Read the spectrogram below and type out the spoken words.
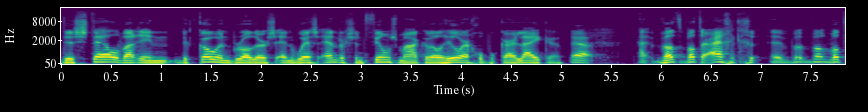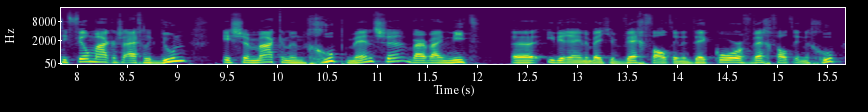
de stijl waarin de Coen Brothers en Wes Anderson films maken wel heel erg op elkaar lijken. Ja. Wat, wat, er eigenlijk, ge- wa- wa- wat die filmmakers eigenlijk doen, is ze maken een groep mensen waarbij niet eh, iedereen een beetje wegvalt in het decor of wegvalt in de groep.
